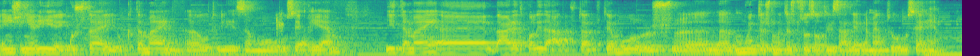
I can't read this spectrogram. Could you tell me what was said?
engenharia e custeio, que também uh, utilizam o, o, CRM, e também uh, a área de qualidade. Portanto, temos uh, muitas, muitas pessoas a utilizar diariamente o CRM.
